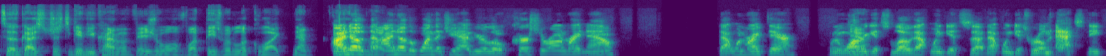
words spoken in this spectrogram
So guys, just to give you kind of a visual of what these would look like. Now I know that I know the one that you have your little cursor on right now. That one right there. When the water Yeah. gets low, that one gets uh, that one gets real nasty.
